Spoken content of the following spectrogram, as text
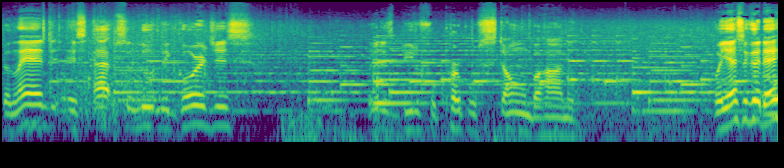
the land is absolutely gorgeous. Look at this beautiful purple stone behind me. But yeah, it's a good day.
